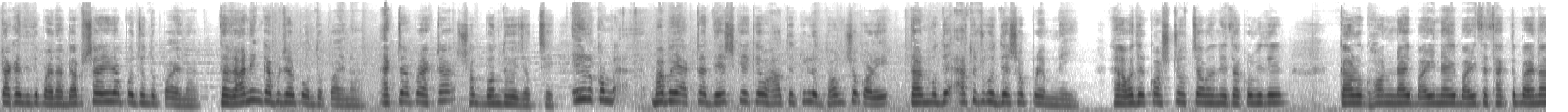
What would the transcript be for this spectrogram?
টাকা দিতে পারে না। ব্যবসায়ীরা পর্যন্ত পায় না। তার রানিং ক্যাপিটাল পর্যন্ত পায় না। একটার পর একটা সব বন্ধ হয়ে যাচ্ছে। এইরকম ভাবে একটা দেশকে কেউ হাতে তুলে ধ্বংস করে, তার মধ্যে এতটুকু দেশপ্রেম নেই। হ্যাঁ আমাদের কষ্ট হচ্ছে আমাদের নেতাকর্মীদের। কারও ঘর নাই, বাড়ি নাই, বাড়িতে থাকতে পারে না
